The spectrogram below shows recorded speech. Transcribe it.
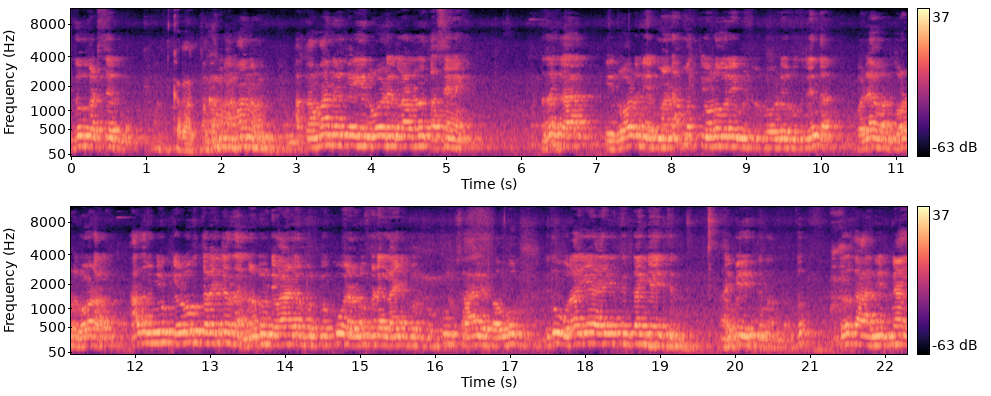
ಇದು ಕಟ್ಸಿರ್ಬೋದು ಕಮಾನ್. ಕಮಾನು. ಆ ಕಮಾನಕ್ಕೆ ಈ ರೋಡ್ ಇರಲಾರ್ದ ಕಸೆ ಹೆಂಗೆ ಅದಕ್ಕೆ ಈ ರೋಡ್ ನಿರ್ಮಾಣ ಮತ್ತು ಏಳುವರೆ ಮೀಟರ್ ರೋಡ್ ಇರೋದ್ರಿಂದ ಒಳ್ಳೆ ಒಂದು ದೊಡ್ಡ ರೋಡ್ ಅದ. ಆದ್ರೆ ನೀವು ಕೇಳೋದು ಕರೆಕ್ಟ್ ಅದ. ನಡು ಡಿವೈಡರ್ ಬರಬೇಕು ಎರಡು ಕಡೆ ಲೈಟ್ ಬರಬೇಕು ಶಾಲೆ ಅದಾವು ಇದು ಊರಾಗೆ ಐತಿದ್ದಂಗೆ ಐತಿ ಐ ಬಿ ಐತಿ ಅಂತದ್ದು ಅದಕ್ಕೆ ಆ ನಿಟ್ಟಿನಾಗ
